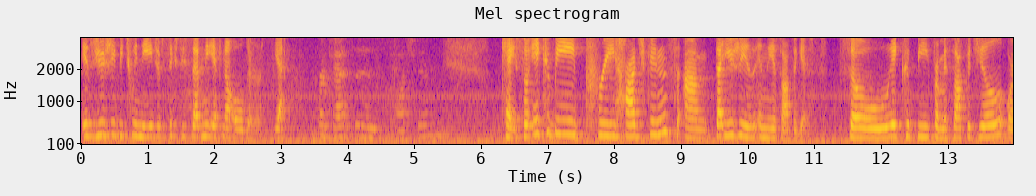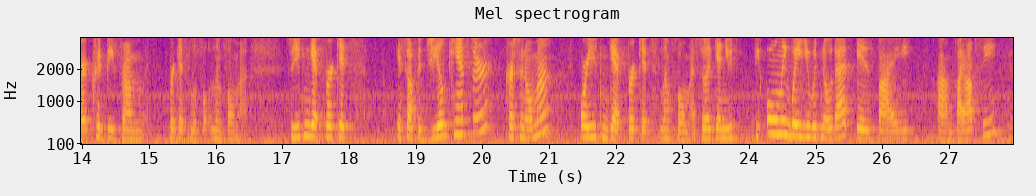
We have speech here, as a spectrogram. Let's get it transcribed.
is usually between the age of 60, 70, if not older. Yeah. For cats is. Okay, so it could be pre Hodgkin's. Um, that usually is in the esophagus. So it could be from esophageal or it could be from Burkitt's lymph- lymphoma. So you can get Burkitt's esophageal cancer, carcinoma, or you can get Burkitt's lymphoma. So again, you the only way you would know that is by um, biopsy Yeah.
